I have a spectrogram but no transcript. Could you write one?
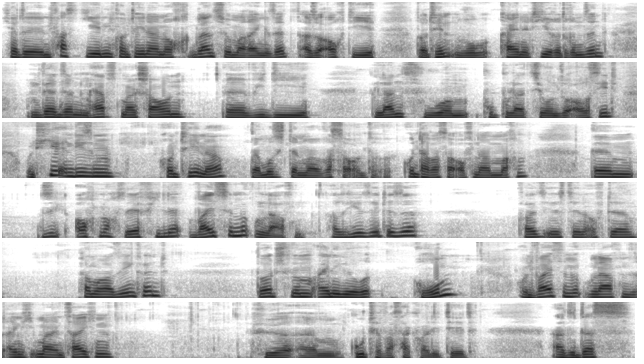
Ich hatte in fast jeden Container noch Glanzwürmer reingesetzt, also auch die dort hinten, wo keine Tiere drin sind. Und werden dann im Herbst mal schauen, äh, wie die Glanzwurmpopulation so aussieht. Und hier in diesem Container, da muss ich dann mal Wasser unter, Unterwasseraufnahmen machen, ähm, sind auch noch sehr viele weiße Mückenlarven. Also hier seht ihr sie, falls ihr es denn auf der Kamera sehen könnt. Dort schwimmen einige rum und weiße Mückenlarven sind eigentlich immer ein Zeichen für ähm, gute Wasserqualität. Also das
